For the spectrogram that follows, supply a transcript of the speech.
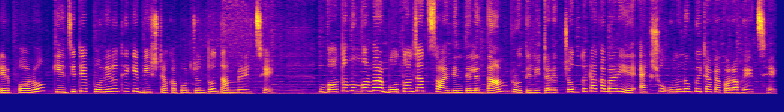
এরপরও কেজিতে পনেরো থেকে বিশ টাকা পর্যন্ত দাম বেড়েছে। গত মঙ্গলবার বোতলজাত সয়াবিন তেলের দাম প্রতি লিটারে চোদ্দ টাকা বাড়িয়ে একশো উননব্বই টাকা করা হয়েছে।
